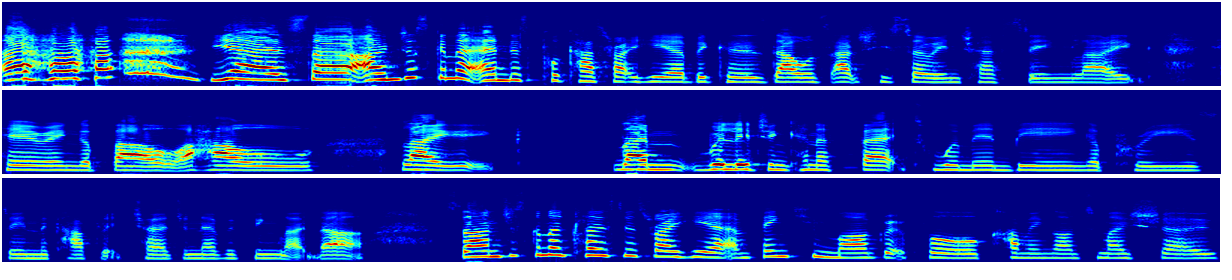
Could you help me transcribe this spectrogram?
uh, yeah, so I'm just going to end this podcast right here because that was actually so interesting, like hearing about how, like, like religion can affect women being a priest in the Catholic Church and everything like that. So I'm just gonna close this right here and thank you, Margaret, for coming onto my show.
